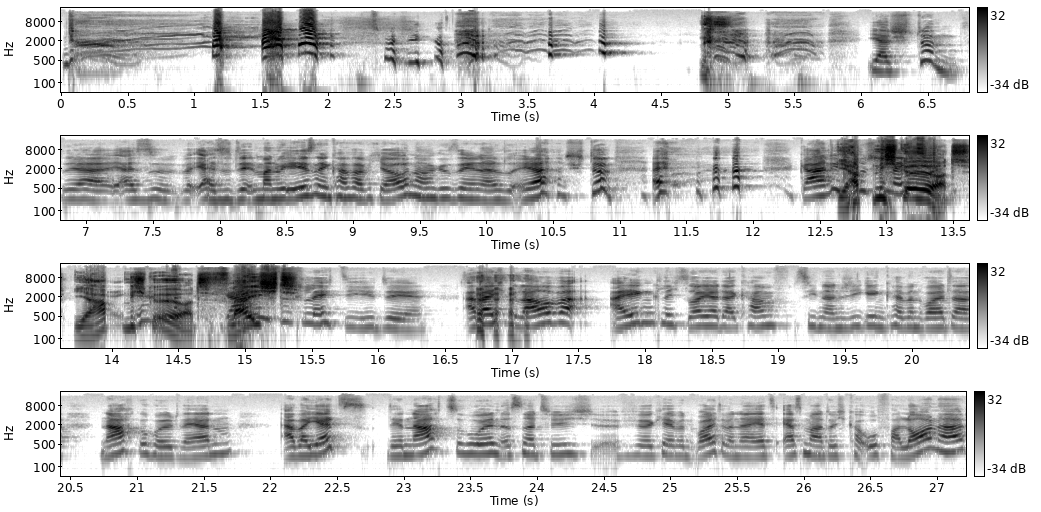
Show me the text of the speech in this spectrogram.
Ja, stimmt. Ja, also, also den Manuelsen-Kampf habe ich ja auch noch gesehen. Also, ja, stimmt. Gar nicht Ihr so habt mich schlecht. gehört. Ihr habt mich gehört. Gar nicht so Vielleicht. schlecht die Idee. Aber ich glaube, eigentlich soll ja der Kampf Sinanji gegen Kevin Wolter nachgeholt werden. Aber jetzt, den nachzuholen, ist natürlich für Kevin Wolter, wenn er jetzt erstmal durch K.O. verloren hat,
